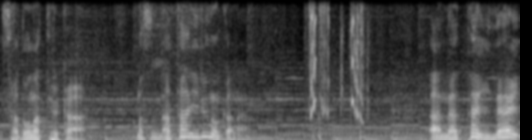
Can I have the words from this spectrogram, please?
う。さあ、どうなってるか。まず、ナタいるのかなあ、ナタいない。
